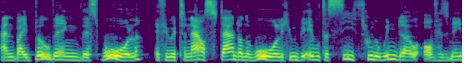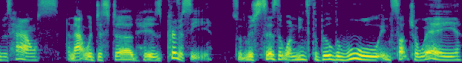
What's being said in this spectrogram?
and by building this wall, if he were to now stand on the wall, he would be able to see through the window of his neighbor's house, and that would disturb his privacy. So the Mishnah says that one needs to build the wall in such a way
